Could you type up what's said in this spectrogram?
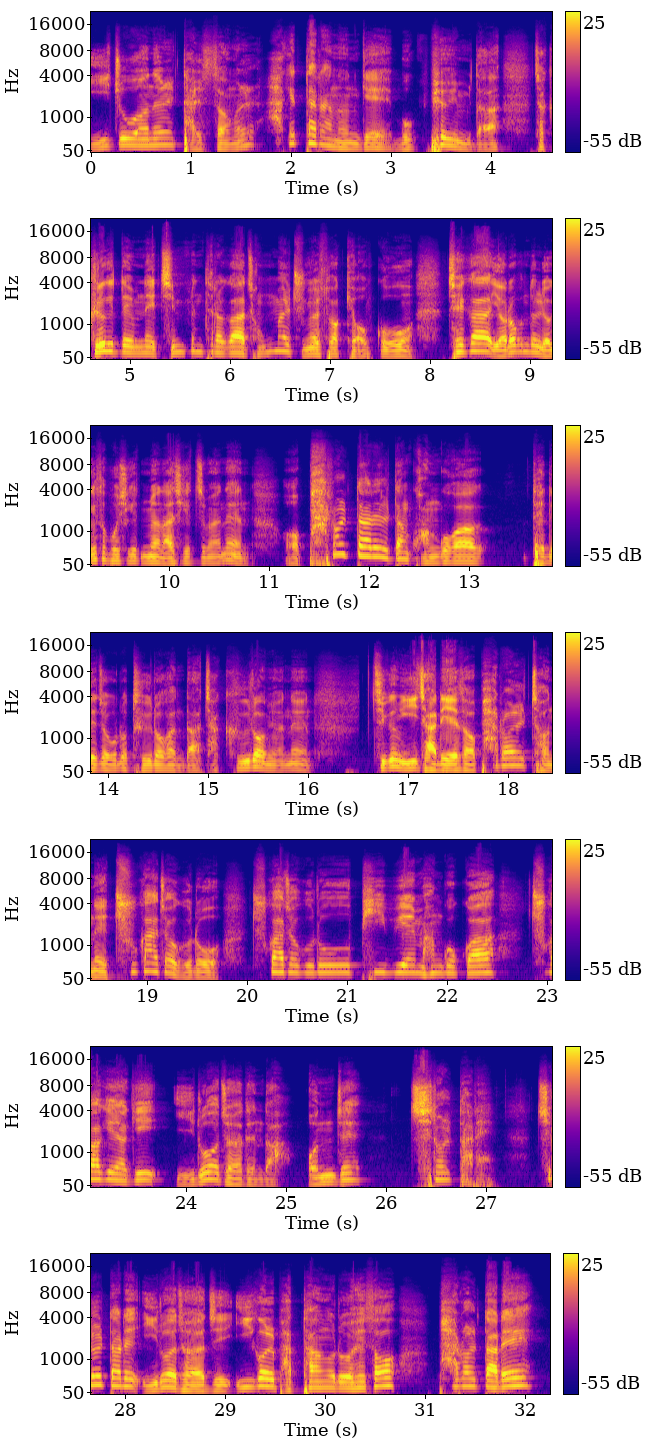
12조 원을 달성을 하겠다라는 게 목표입니다. 자, 그렇기 때문에 진펜트라가 정말 중요할 수밖에 없고, 제가 여러분들 여기서 보시면 아시겠지만은, 어, 8월 달에 일단 광고가 대대적으로 들어간다. 자, 그러면은, 지금 이 자리에서 8월 전에 추가적으로, 추가적으로 PBM 한 곳과 추가 계약이 이루어져야 된다. 언제? 7월 달에. 7월 달에 이루어져야지 이걸 바탕으로 해서 8월 달에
